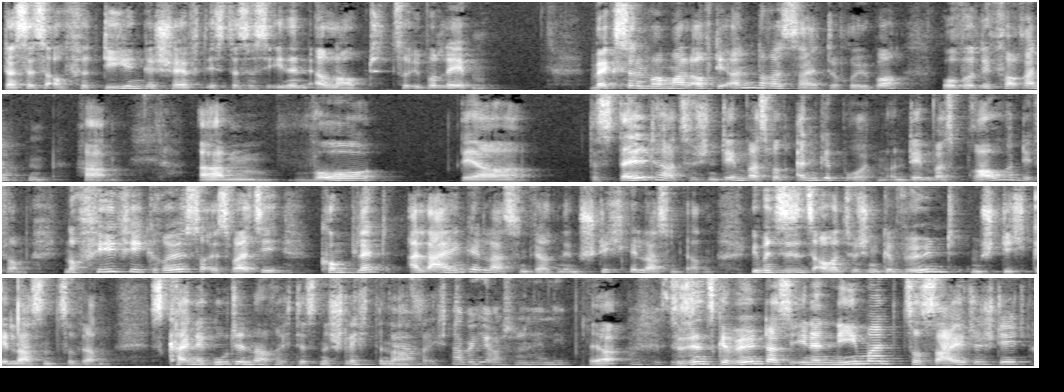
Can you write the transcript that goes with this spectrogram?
dass es auch für die ein Geschäft ist, dass es ihnen erlaubt zu überleben? Wechseln wir mal auf die andere Seite rüber, wo wir Lieferanten haben, ähm, wo der das Delta zwischen dem, was wird angeboten und dem, was brauchen die Firmen, noch viel, viel größer ist, weil sie komplett allein gelassen werden, im Stich gelassen werden. Übrigens, sie sind es auch inzwischen gewöhnt, im Stich gelassen zu werden. Ist keine gute Nachricht, ist eine schlechte Nachricht. Ja, habe ich auch schon erlebt. Ja. Sie sind es gewöhnt, dass ihnen niemand zur Seite steht,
